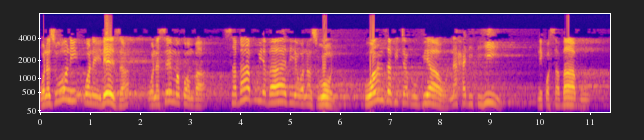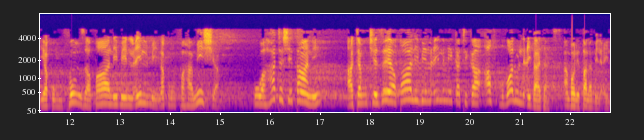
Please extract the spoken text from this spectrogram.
wanazuoni wanaeleza wanasema kwamba sababu ya baadhi ya wanazuoni kuanza vitabu vyao na hadithi hii ni kwa sababu ya kumfunza talibil ilmi na kumfahamisha kuwa hata shetani atamchezea talibil ilmi katika afdhalul ibadat ambao ni talabil ilm.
